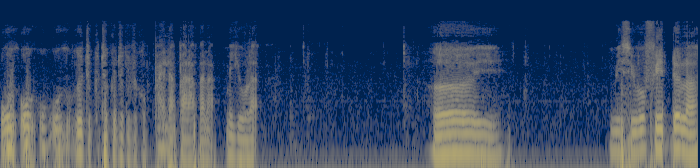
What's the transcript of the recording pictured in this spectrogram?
โอ้ยโอ้ยโอ้ยโอ้ยไปละไปละไปละไม่อยู่ละเฮ้ย มีซิวอร์ฟิตด้วยเหรอ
